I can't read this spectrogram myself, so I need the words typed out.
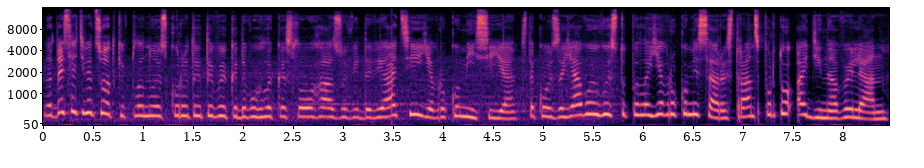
На 10% планує скоротити викиди вуглекислого газу від авіації Єврокомісія. З такою заявою виступила єврокомісар із транспорту Адіна Велян.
